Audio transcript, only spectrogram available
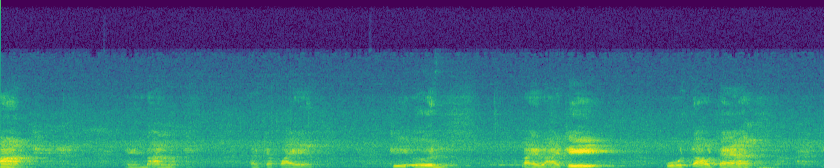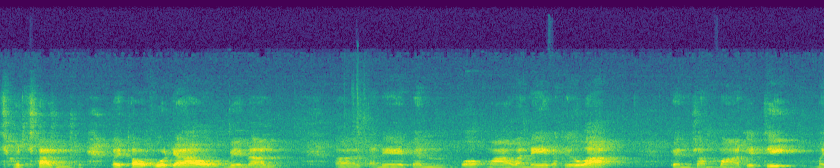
มากนี่นั้นเราจะไปที่อื่น ไปหลายที่พูดเอาแต่สั้นไปเท่าพูดยาวมีนั้นอันนี้เป็นออกมาวันนี้ก็ถือว่า เป็นสัมมาทิฏฐิไม่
